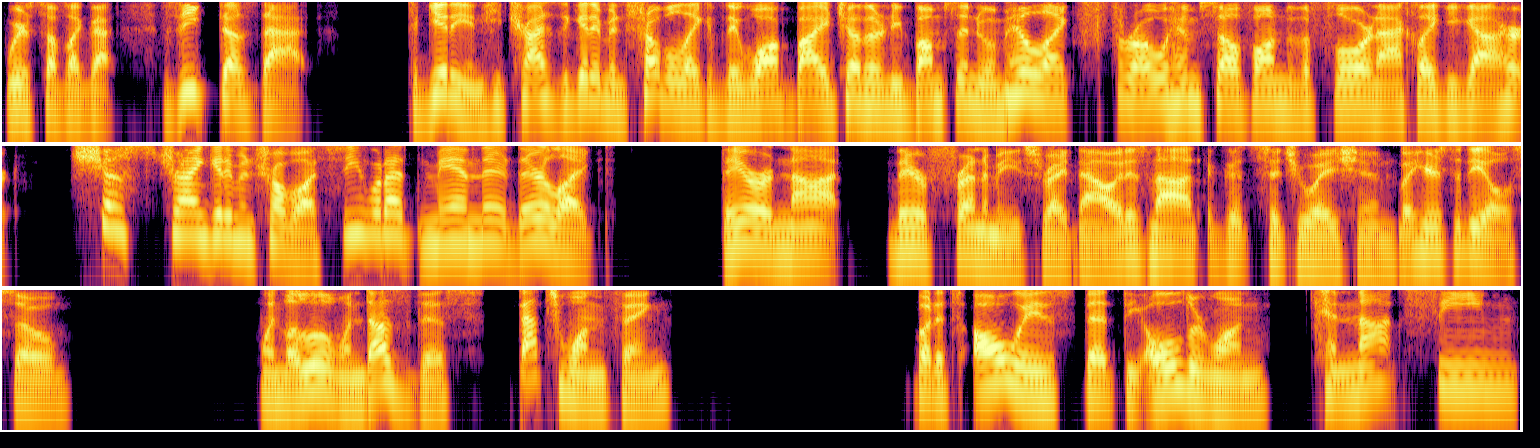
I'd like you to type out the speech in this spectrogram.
Weird stuff like that. Zeke does that to Gideon. He tries to get him in trouble. Like if they walk by each other and he bumps into him, he'll like throw himself onto the floor and act like he got hurt just to try and get him in trouble. I see what I, man, they're, they're like, they are not, they're frenemies right now. It is not a good situation. But here's the deal. So when the little one does this, that's one thing. But it's always that the older one cannot seem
